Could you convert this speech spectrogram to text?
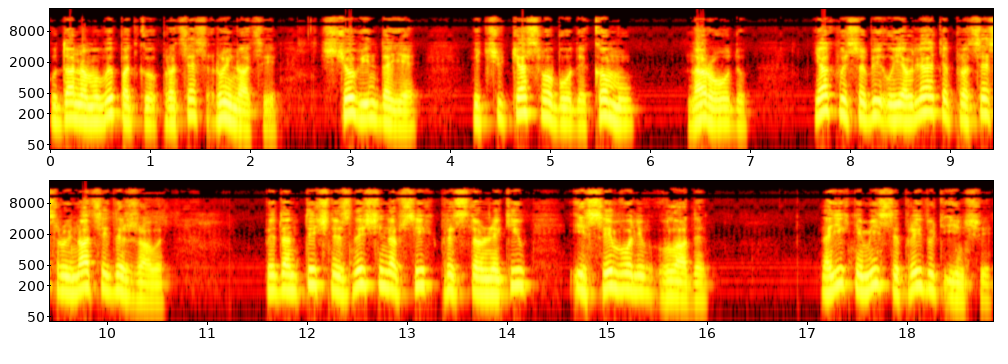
У даному випадку процес руйнації. Що він дає? Відчуття свободи кому? Народу. Як ви собі уявляєте процес руйнації держави? Педантичне знищення всіх представників і символів влади. На їхнє місце прийдуть інші.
